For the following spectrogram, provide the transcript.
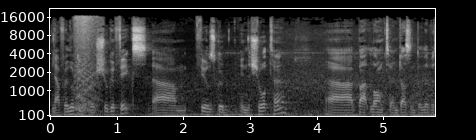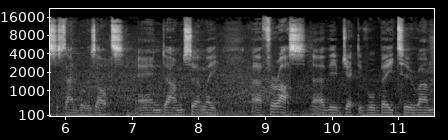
You know, if we're looking for a sugar fix, um, feels good in the short term uh, but long term doesn't deliver sustainable results. And um, certainly, uh, for us, uh, the objective will be to um,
